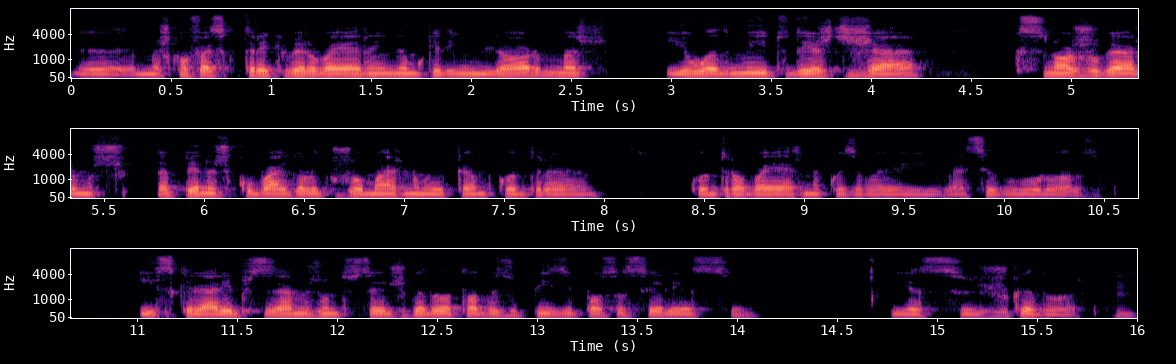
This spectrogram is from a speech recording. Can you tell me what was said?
Uh, mas confesso que terei que ver o Bayern ainda um bocadinho melhor, mas eu admito desde já que se nós jogarmos apenas com o Weigl e com o João Mário no meio campo contra, contra o Bayern, a coisa vai, vai ser dolorosa. E se calhar e precisarmos de um terceiro jogador, talvez o Pizzi possa ser esse, esse jogador. Hum.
